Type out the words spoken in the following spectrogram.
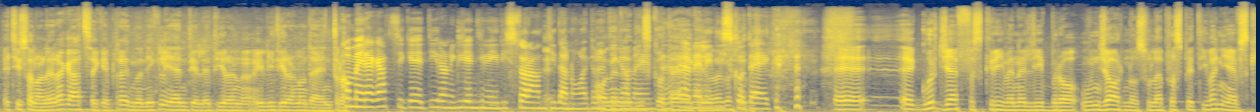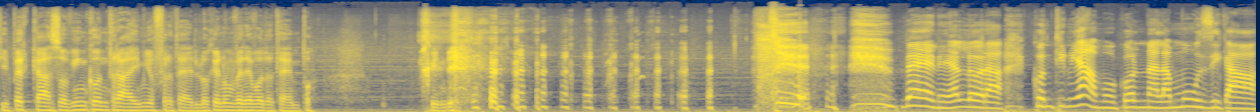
e ci sono le ragazze che prendono i clienti e, tirano, e li tirano dentro. Come i ragazzi che tirano i clienti nei ristoranti da noi o nelle praticamente, discoteche, eh, nelle discoteche. E, e Gurdjieff scrive nel libro Un giorno sulla prospettiva Nevsky per caso vi incontrai mio fratello che non vedevo da tempo. Quindi Bene, allora continuiamo con la musica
